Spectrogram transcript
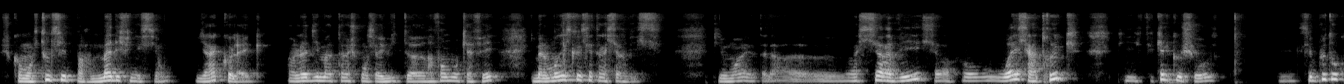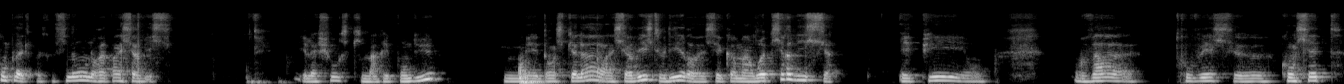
Je commence tout de suite par ma définition. Il y a un collègue, un lundi matin, je pense à 8 heures, avant mon café, il m'a demandé ce que c'est un service. Puis moi, là, euh, un service, ouais, c'est un truc, puis il fait quelque chose. C'est plutôt complexe, parce que sinon, on n'aurait pas un service. Et la chose qui m'a répondu, mais dans ce cas-là, un service, veut dire, c'est comme un web service. Et puis, on, va trouver ce concept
